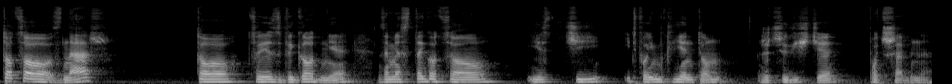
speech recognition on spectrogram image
To, co znasz, to, co jest wygodnie, zamiast tego, co jest Ci i Twoim klientom rzeczywiście potrzebne.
